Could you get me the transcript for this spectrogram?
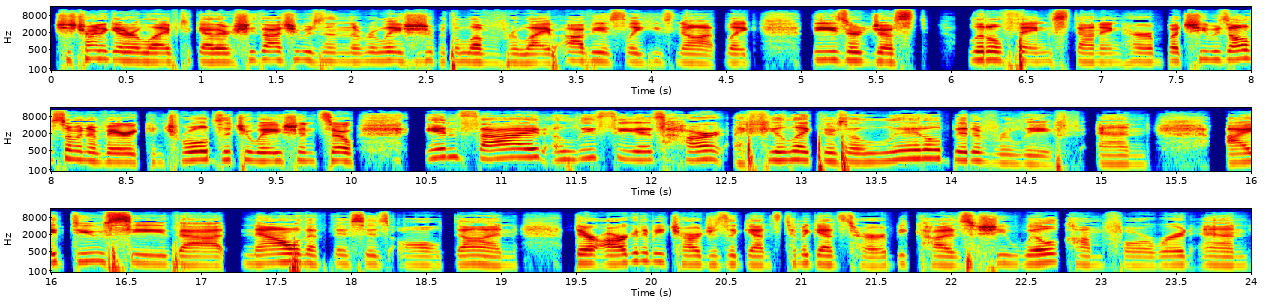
she's trying to get her life together. She thought she was in the relationship with the love of her life. Obviously, he's not. Like, these are just little things stunning her, but she was also in a very controlled situation. So inside Alicia's heart, I feel like there's a little bit of relief. And I do see that now that this is all done, there are going to be charges against him, against her, because she will come forward. And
